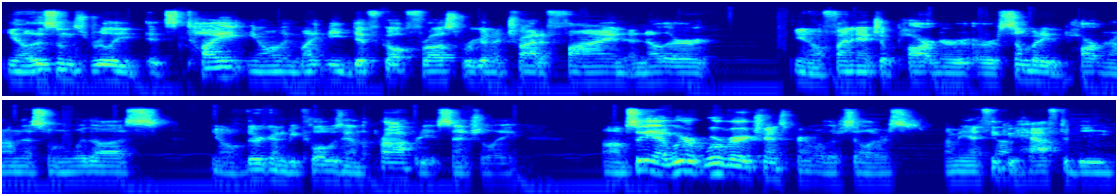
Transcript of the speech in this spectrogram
you know, this one's really it's tight. You know, it might be difficult for us. We're going to try to find another, you know, financial partner or somebody to partner on this one with us. You know, they're going to be closing on the property essentially. Um, so yeah, we're we're very transparent with our sellers. I mean, I think yeah. you have to be,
